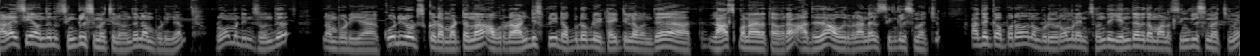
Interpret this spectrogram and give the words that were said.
கடைசியாக வந்து இந்த சிங்கிள்ஸ் மேட்ச்சில் வந்து நம்முடைய ரோமண்டென்ஸ் வந்து நம்முடைய கோடி ரோட்ஸ் கூட மட்டும்தான் அவரோட அன்டிஸ்பிளி டபுள் டபுள்யூ டைட்டிலை வந்து லாஸ் பண்ணாரே தவிர அதுதான் அவர் விளாண்டது சிங்கிள்ஸ் மேட்ச் அதுக்கப்புறம் நம்முடைய ரோமடன்ஸ் வந்து எந்த விதமான சிங்கிள்ஸ் மேட்ச்சுமே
